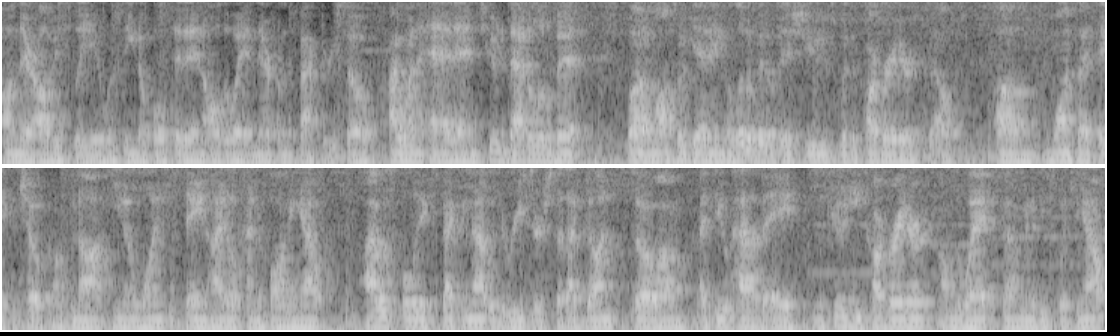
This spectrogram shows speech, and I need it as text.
on there. Obviously, it was you know bolted in all the way in there from the factory. So I went ahead and tuned that a little bit. But I'm also getting a little bit of issues with the carburetor itself. Um, once I take the choke off, not you know wanting to stay in idle, kind of bogging out. I was fully expecting that with the research that I've done. So um, I do have a Mikuni carburetor on the way that I'm going to be switching out.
